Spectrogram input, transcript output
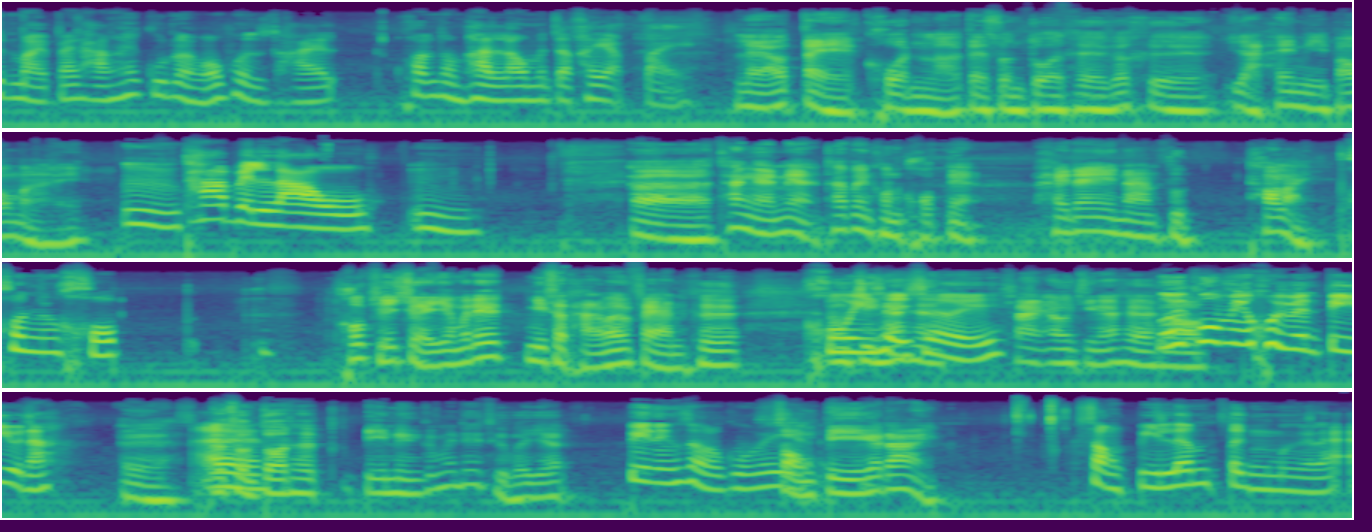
จุดหมายปลายทางให้กูหน่อยว่าผลสุดท้ายความสัมพันธ์เรามันจะขยับไป แล้วแต่คนเหรอแต่ส่วนตัวเธอก็คืออยากให้มีเป้าหมาย อืม ถ้าเป็นเรา อืมอ่าถ้างั้นเนี่ย ถ้าเป็นคนคบเนี่ย ให้ได้นานสุดเท่าไหร่ คนคบคบเฉยๆ ยังไม่ได้มีสถานะเป็นแฟนคือ คุยอาจริงนะธอเฉยใช่ เอาจริงนะเธอเฮ้ยเรากูมีคุยเป็นปีอยู่นะ เออแต่เออส่วนตัวเธอปีหนึ่งก็ไม่ได้ถือว่าเยอะ ปีหนึ่งสองกูไม่สองปีก็ได้สองปีเริ่มตึงมือแล้ว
